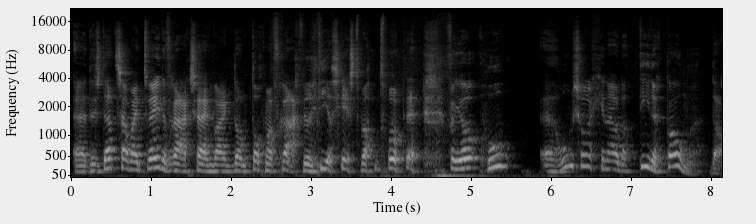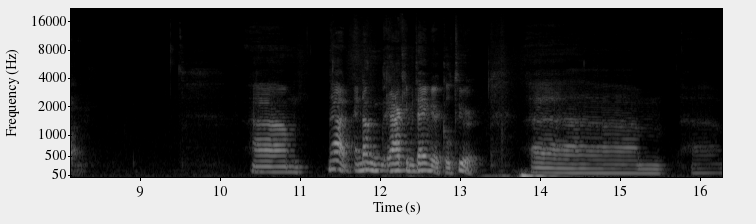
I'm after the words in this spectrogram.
Eh, dus dat zou mijn tweede vraag zijn, waar ik dan toch maar vraag, wil je die als eerste beantwoorden? Van joh, hoe, eh, hoe zorg je nou dat die er komen dan? Ehm, nou, en dan raak je meteen weer cultuur. Ehm, ehm,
